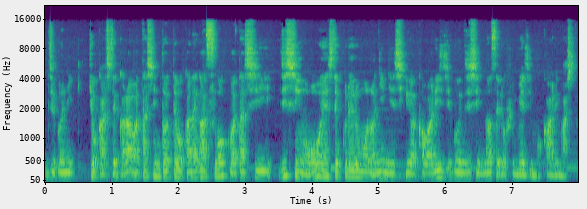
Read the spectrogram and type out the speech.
自分に許可してから私にとってお金がすごく私自身を応援してくれるものに認識が変わり自分自身のセルフイメージも変わりました。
